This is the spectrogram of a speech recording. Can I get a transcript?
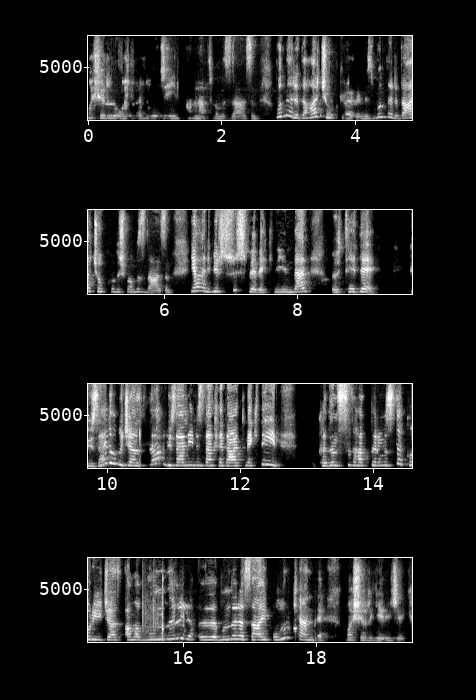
başarılı olabileceğini anlatmamız lazım. Bunları daha çok görmemiz, bunları daha çok konuşmamız lazım. Yani bir süs bebekliğinden ötede güzel olacağız da güzelliğimizden feda etmek değil. Kadınsı hatlarımızı da koruyacağız ama bunları e, bunlara sahip olurken de başarı gelecek.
